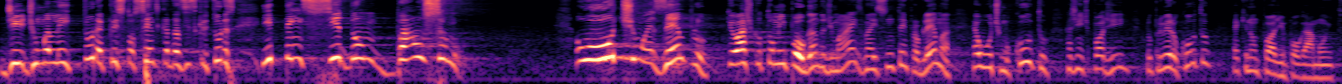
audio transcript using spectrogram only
de, de uma leitura cristocêntrica das Escrituras, e tem sido um bálsamo. O último exemplo, que eu acho que eu estou me empolgando demais, mas não tem problema, é o último culto, a gente pode ir no primeiro culto, é que não pode empolgar muito.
